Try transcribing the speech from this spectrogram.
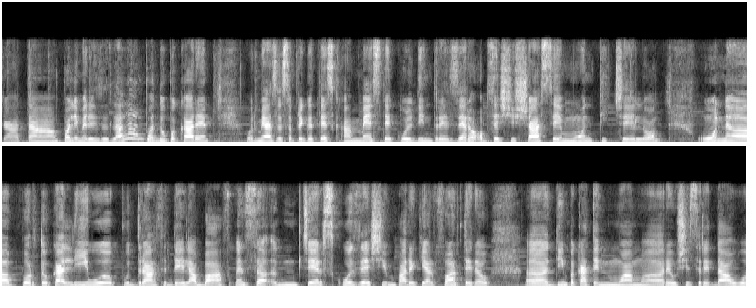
Gata, polimerizez la lampă, după care urmează să pregătesc amestecul dintre 0,86 Monticello, un uh, portocaliu pudrat de la BAF, însă cer scuze și îmi pare chiar foarte rău, uh, din păcate nu am uh, reușit să redau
